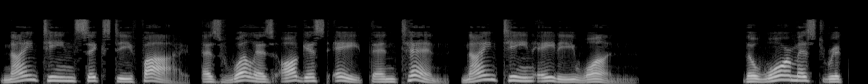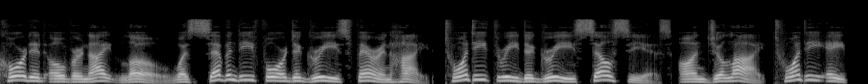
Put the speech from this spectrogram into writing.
1965, as well as August 8 and 10, 1981. The warmest recorded overnight low was 74 degrees Fahrenheit (23 degrees Celsius) on July 28,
